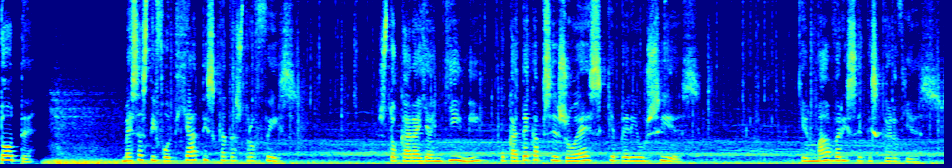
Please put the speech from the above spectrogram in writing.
Τότε, μέσα στη φωτιά της καταστροφής, στο καραγιανγκίνι που κατέκαψε ζωές και περιουσίες και μαύρισε τις καρδιές.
